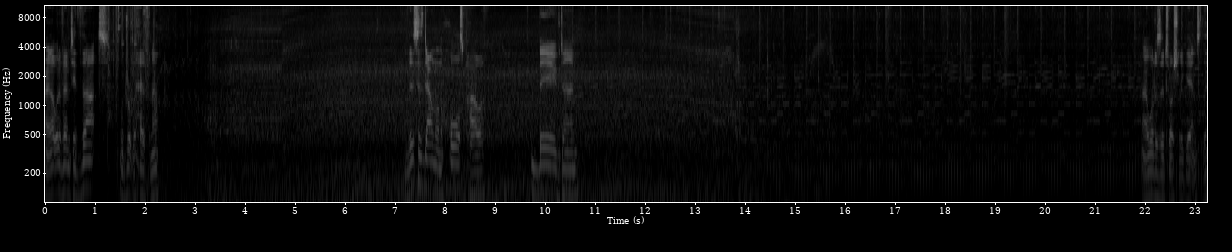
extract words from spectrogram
Alright, that would have emptied that. We'll drop the head for now. This is down on horsepower. Big time. Uh, what is it to actually get into the...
